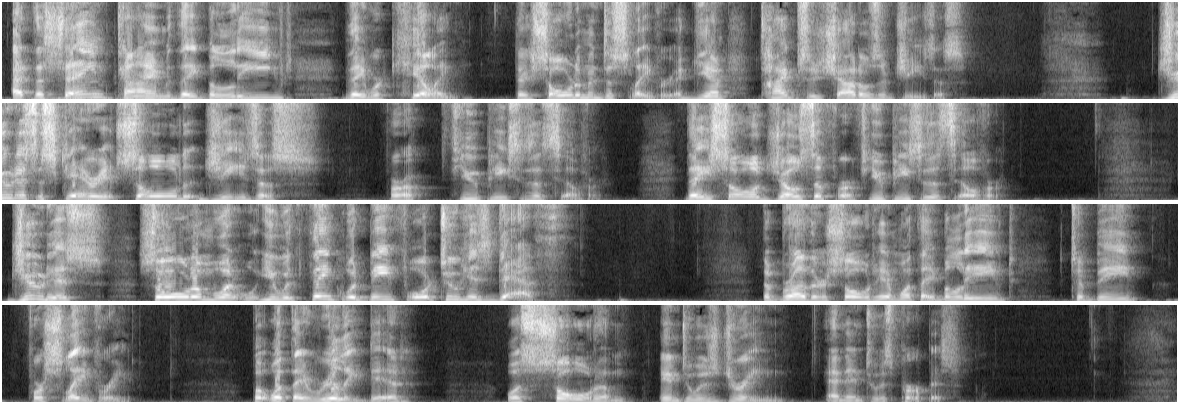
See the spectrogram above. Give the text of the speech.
At the same time, they believed they were killing. They sold him into slavery. Again, types and shadows of Jesus. Judas Iscariot sold Jesus for a few pieces of silver. They sold Joseph for a few pieces of silver. Judas sold him what you would think would be for to his death. The brothers sold him what they believed to be for slavery. But what they really did was sold him into his dream and into his purpose.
